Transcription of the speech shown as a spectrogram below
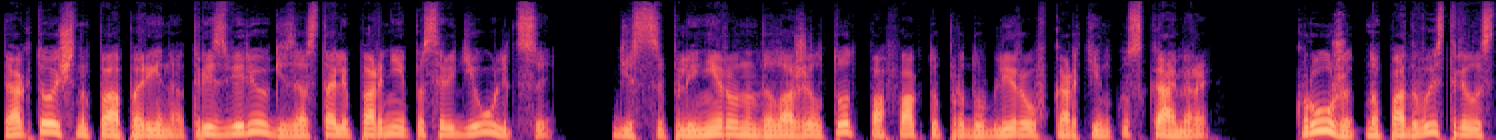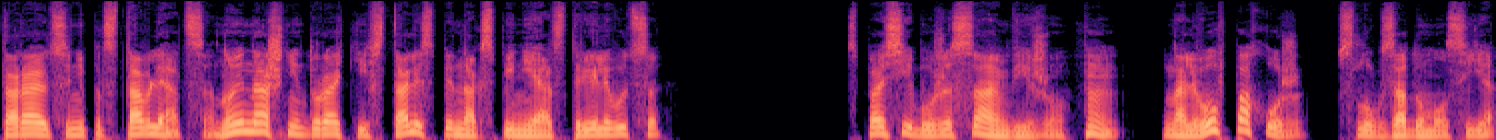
«Так точно, папа Рина. Три зверюги застали парней посреди улицы», — дисциплинированно доложил тот, по факту продублировав картинку с камеры. «Кружат, но под выстрелы стараются не подставляться. Но и наши не дураки. Встали спина к спине и отстреливаются. Спасибо, уже сам вижу. Хм, на львов похоже, вслух задумался я.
